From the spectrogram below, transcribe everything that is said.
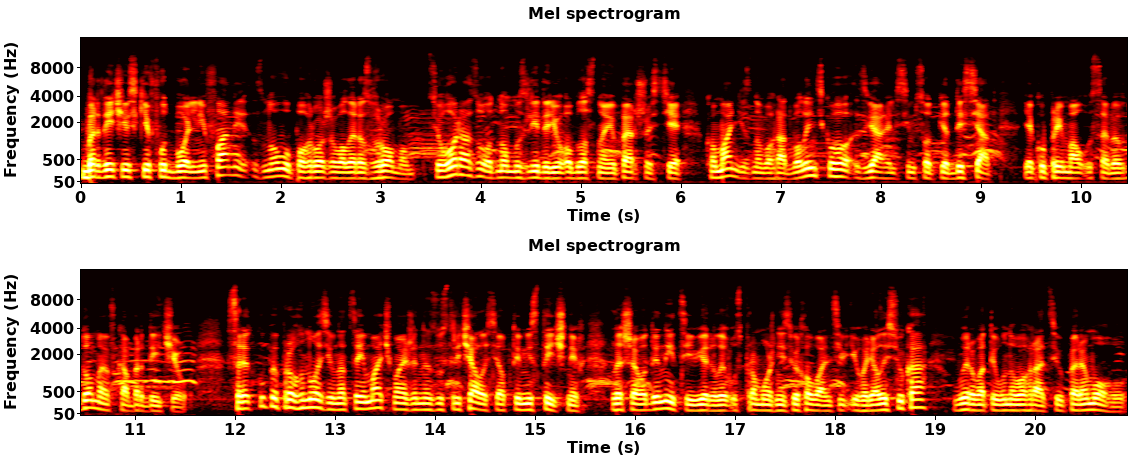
Бердичівські футбольні фани знову погрожували розгромом. Цього разу одному з лідерів обласної першості команді з Новоград-Волинського Звягель 750, яку приймав у себе вдома ФК Бердичів. Серед купи прогнозів на цей матч майже не зустрічалося оптимістичних. Лише одиниці вірили у спроможність вихованців Ігоря Лисюка вирвати у новоградців перемогу.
